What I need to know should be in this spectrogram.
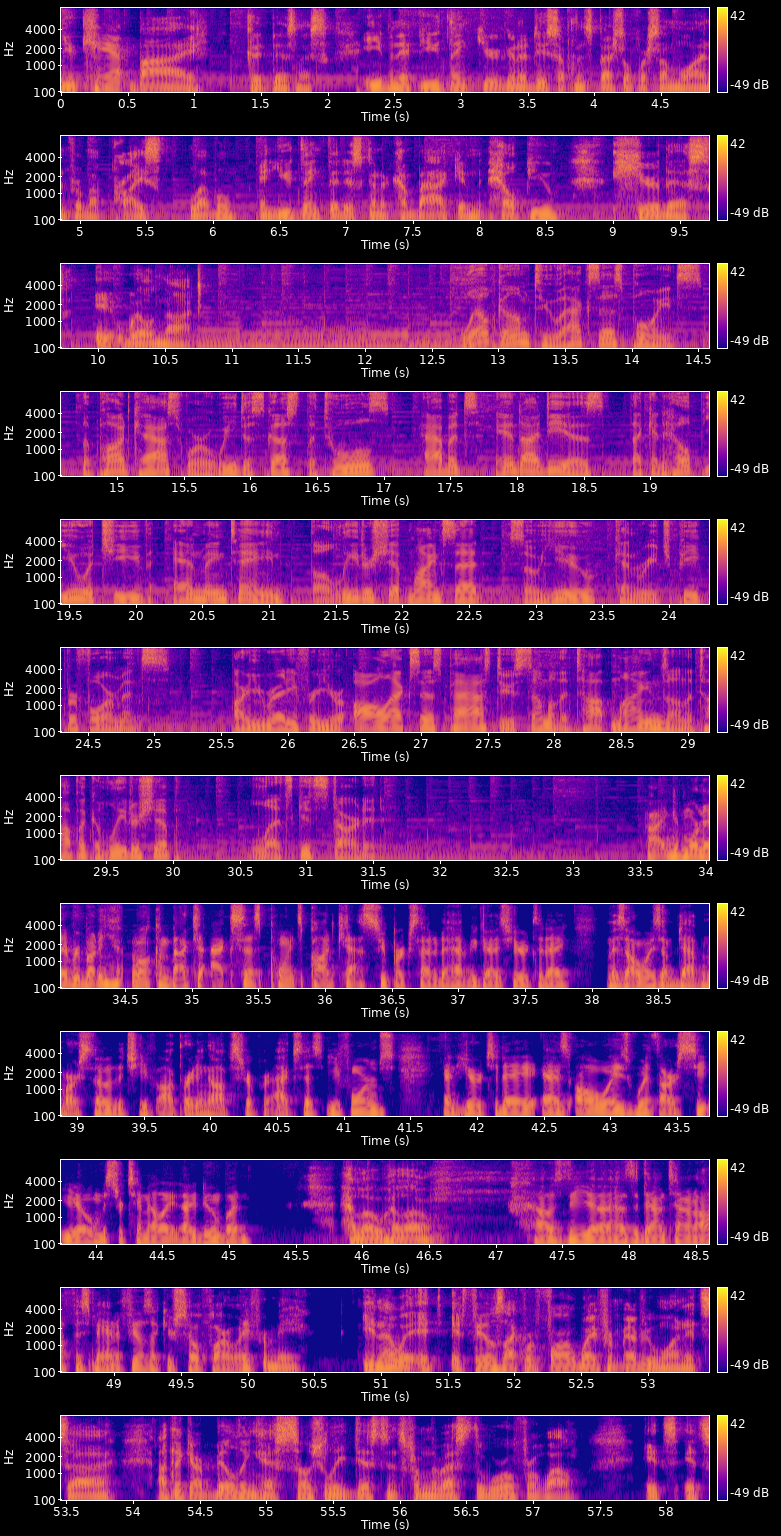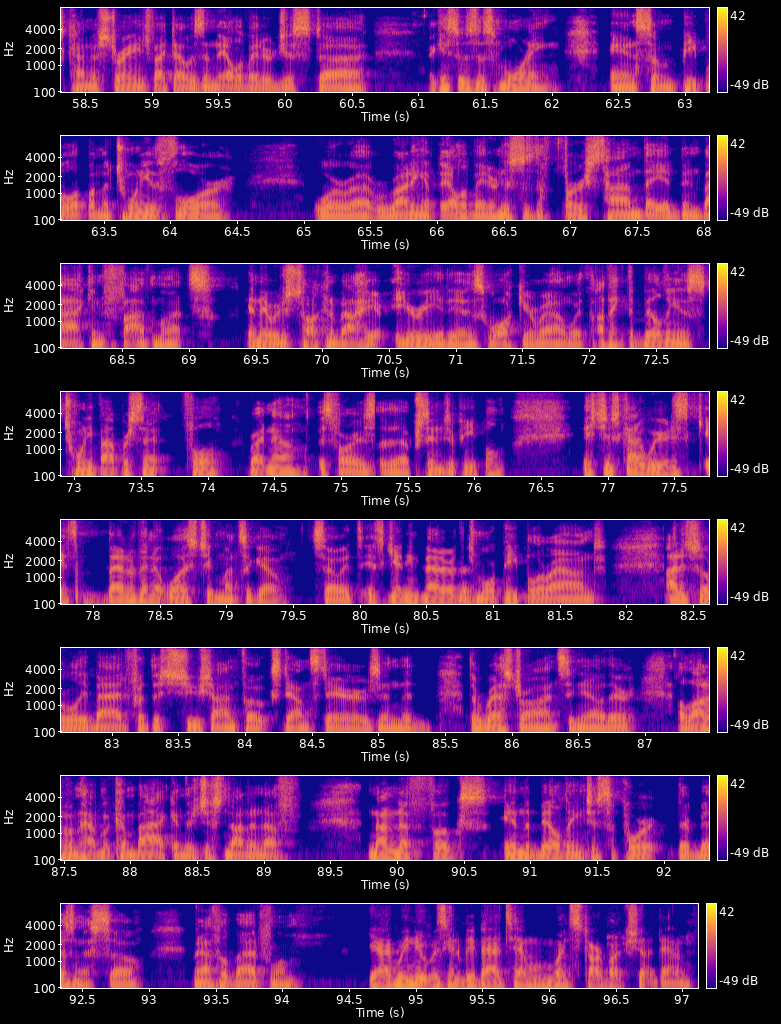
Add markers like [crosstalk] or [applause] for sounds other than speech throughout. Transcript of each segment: You can't buy good business. Even if you think you're going to do something special for someone from a price level and you think that it's going to come back and help you, hear this it will not. Welcome to Access Points, the podcast where we discuss the tools, habits, and ideas that can help you achieve and maintain the leadership mindset so you can reach peak performance. Are you ready for your all access pass to some of the top minds on the topic of leadership? Let's get started. All right. Good morning, everybody. Welcome back to Access Points Podcast. Super excited to have you guys here today. As always, I'm Davin Marceau, the Chief Operating Officer for Access eForms, and here today, as always, with our CEO, Mr. Tim Elliott. How you doing, bud? Hello, hello. How's the uh, how's the downtown office, man? It feels like you're so far away from me you know it it feels like we're far away from everyone. It's uh i think our building has socially distanced from the rest of the world for a while. It's it's kind of strange. In fact i was in the elevator just uh i guess it was this morning and some people up on the 20th floor were uh, riding up the elevator and this was the first time they had been back in five months and they were just talking about how eerie it is walking around with i think the building is 25% full right now as far as the percentage of people. It's just kind of weird. It's, it's better than it was two months ago. So it's, it's getting better. There's more people around. I just feel really bad for the shoe shine folks downstairs and the the restaurants and you know there a lot of them haven't come back and there's just not enough not enough folks in the building to support their business. So I, mean, I feel bad for them yeah we knew it was going to be bad tim when starbucks shut down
